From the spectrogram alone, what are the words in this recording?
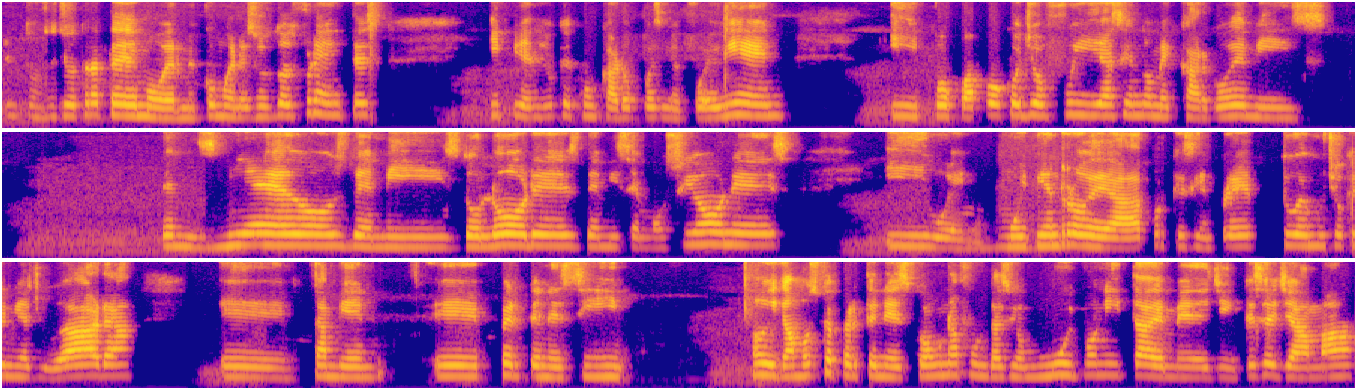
Entonces yo traté de moverme como en esos dos frentes y pienso que con Caro pues me fue bien y poco a poco yo fui haciéndome cargo de mis de mis miedos, de mis dolores, de mis emociones y bueno, muy bien rodeada porque siempre tuve mucho que me ayudara. Eh, también eh, pertenecí, o digamos que pertenezco a una fundación muy bonita de Medellín que se llama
